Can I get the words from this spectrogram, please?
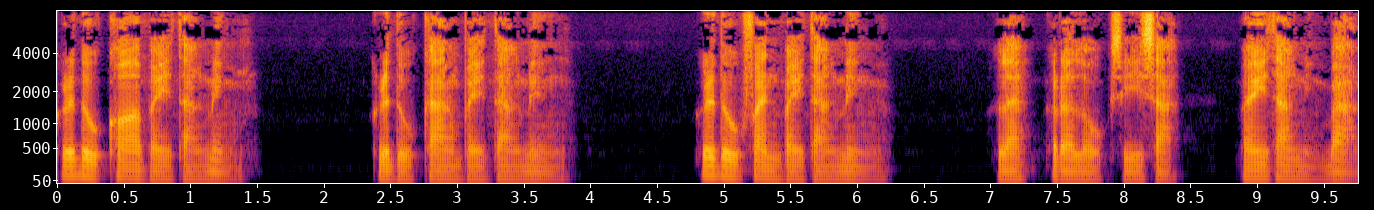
กระดูกคอไปทางหนึ่ง กระดูกกลางไปทางหนึ่ง กระดูกฟันไปทางหนึ่ง และกระโหลกศีรษะไปทางหนึ่งบาง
